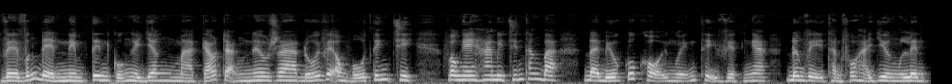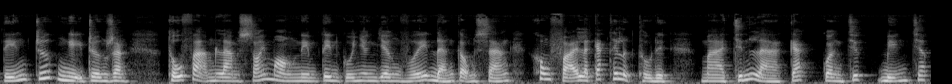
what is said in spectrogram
về vấn đề niềm tin của người dân mà cáo trạng nêu ra đối với ông Vũ Tiến Chi. Vào ngày 29 tháng 3, đại biểu Quốc hội Nguyễn Thị Việt Nga, đơn vị thành phố Hải Dương lên tiếng trước nghị trường rằng thủ phạm làm xói mòn niềm tin của nhân dân với đảng Cộng sản không phải là các thế lực thù địch mà chính là các quan chức biến chất.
